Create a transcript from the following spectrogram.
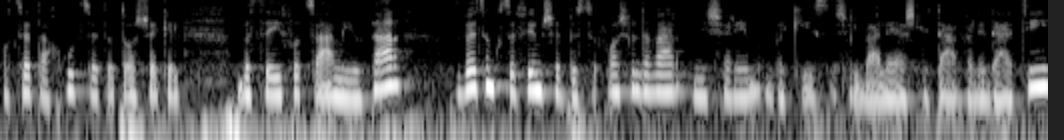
הוצאת החוצה את אותו שקל בסעיף הוצאה מיותר. זה בעצם כספים שבסופו של דבר נשארים בכיס של בעלי השליטה, ולדעתי,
